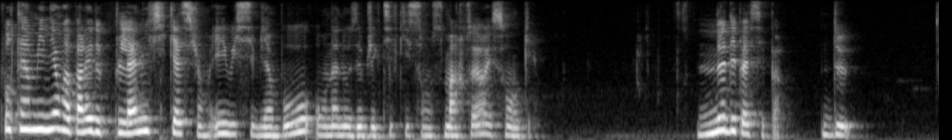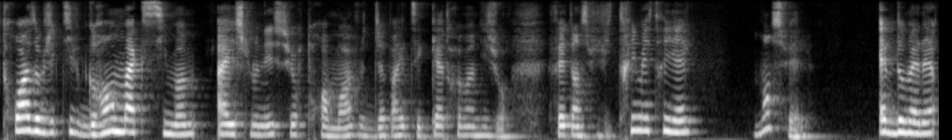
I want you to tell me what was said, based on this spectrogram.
Pour terminer, on va parler de planification. Et oui, c'est bien beau, on a nos objectifs qui sont smarter, ils sont OK. Ne dépassez pas de Trois objectifs grand maximum à échelonner sur trois mois. Je vous ai déjà parlé de ces 90 jours. Faites un suivi trimestriel, mensuel, hebdomadaire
